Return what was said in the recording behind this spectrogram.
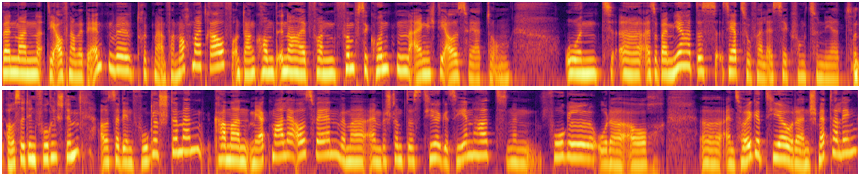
Wenn man die Aufnahme beenden will, drückt man einfach nochmal drauf und dann kommt innerhalb von fünf Sekunden eigentlich die Auswertung. Und äh, also bei mir hat das sehr zuverlässig funktioniert. Und außer den Vogelstimmen? Außer den Vogelstimmen kann man Merkmale auswählen, wenn man ein bestimmtes Tier gesehen hat, einen Vogel oder auch äh, ein Zeugetier oder ein Schmetterling.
